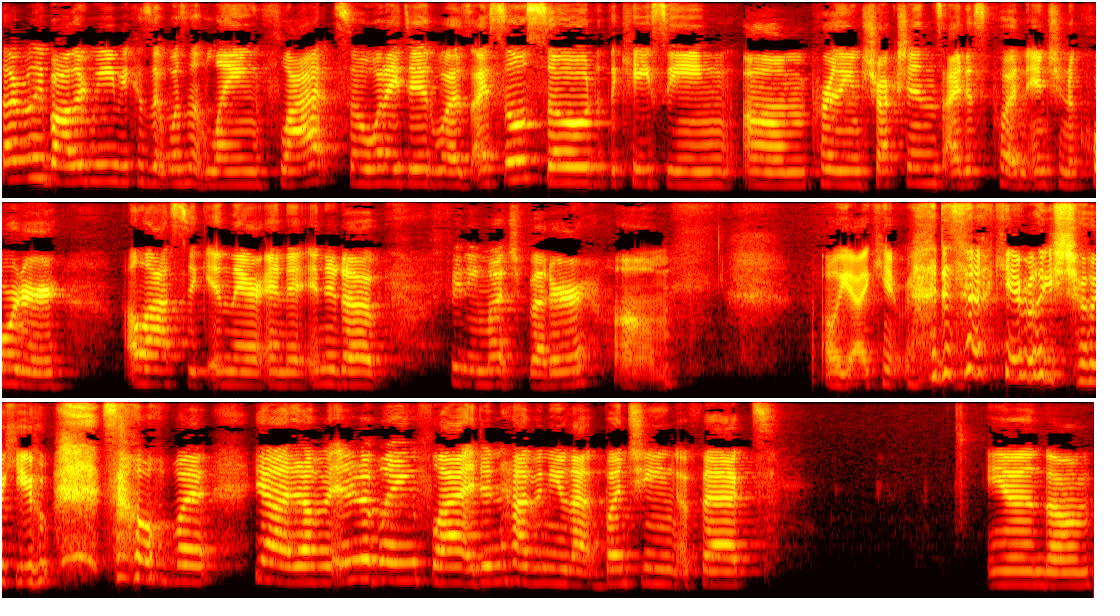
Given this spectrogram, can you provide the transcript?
that really bothered me because it wasn't laying flat. So what I did was I still sewed the casing um, per the instructions. I just put an inch and a quarter elastic in there and it ended up fitting much better. Um, oh yeah, I can't, I can't really show you. So, but yeah, it, um, it ended up laying flat. It didn't have any of that bunching effect. And um,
